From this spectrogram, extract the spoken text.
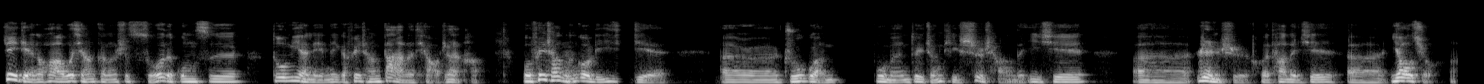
这一点的话，我想可能是所有的公司都面临那个非常大的挑战哈。我非常能够理解，呃，主管部门对整体市场的一些呃认识和他的一些呃要求啊。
